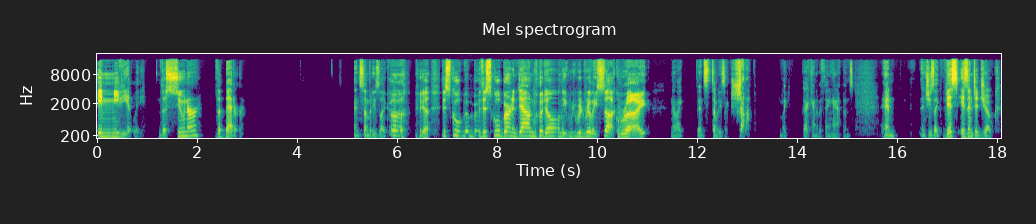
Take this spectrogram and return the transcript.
immediately. The sooner, the better. And somebody's like, "Oh, yeah, this school, this school burning down would only would really suck, right?" And they're like, and somebody's like, "Shut up!" Like that kind of a thing happens, and and she's like, "This isn't a joke."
